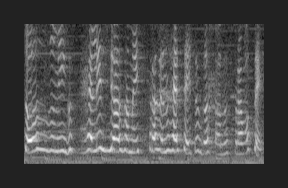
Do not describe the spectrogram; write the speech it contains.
todos os domingos, religiosamente trazendo receitas gostosas para você.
